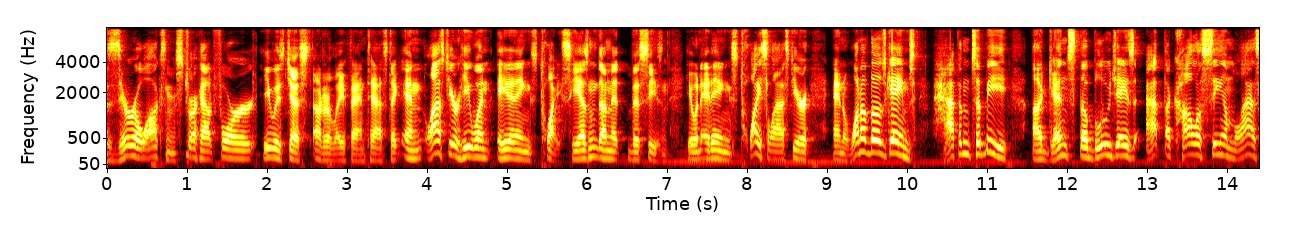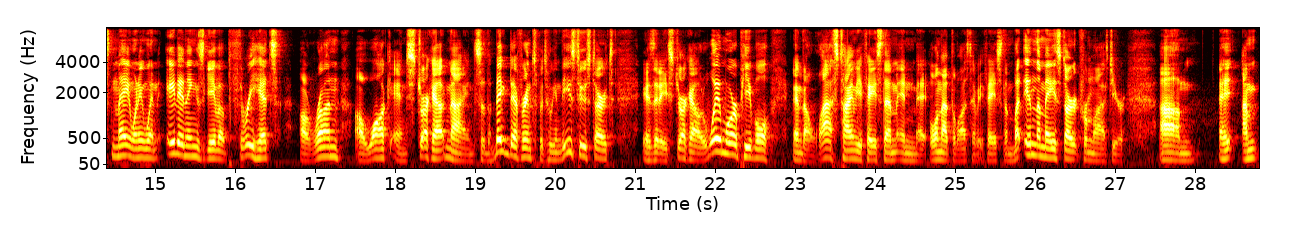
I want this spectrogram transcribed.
zero walks, and struck out four. He was just utterly fantastic. And last year he went eight innings twice. He hasn't done it this season. He went eight innings twice last year, and one of those games happened to be against the Blue Jays at the Coliseum last May when he went eight innings, gave up three hits, a run, a walk, and struck out nine. So the big difference between these two starts is that he struck out way more people in the last time he faced them in May. Well, not the last time he faced them, but in the May start from last year. Um, I, am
